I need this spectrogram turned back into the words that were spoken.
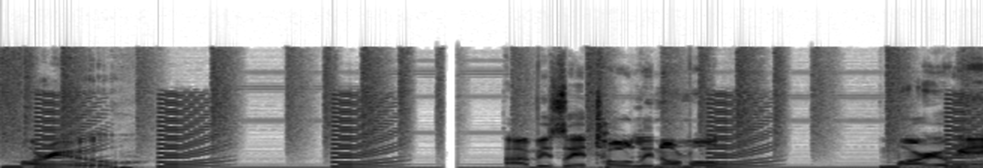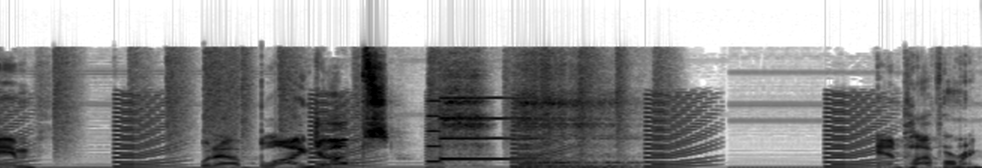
Mario. Obviously a totally normal Mario game would have blind jumps and platforming.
